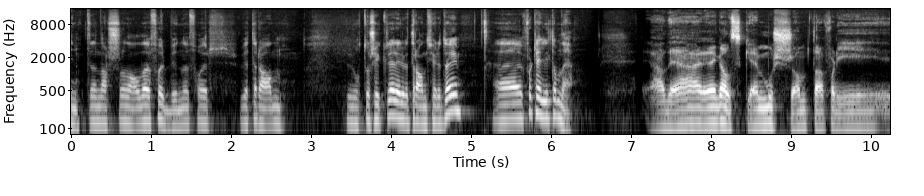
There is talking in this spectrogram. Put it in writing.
internasjonale forbundet for veteranmotorsykler, eller veterankjøretøy. fortell litt om det. Ja, Det er ganske morsomt, da, fordi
